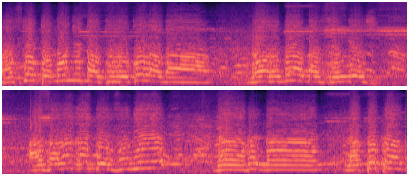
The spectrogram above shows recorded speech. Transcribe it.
parceke tomoni bato lokola ba norbert basengeji azalaka désigné na, na, na pprd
